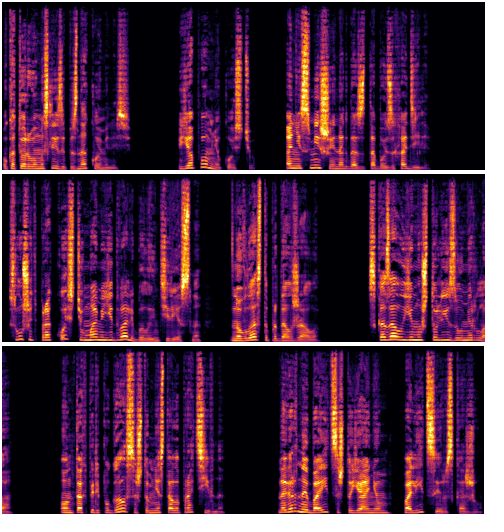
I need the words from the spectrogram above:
у которого мы с Лизой познакомились. Я помню Костю. Они с Мишей иногда за тобой заходили. Слушать про Костю маме едва ли было интересно, но Власта продолжала. Сказала ему, что Лиза умерла. Он так перепугался, что мне стало противно. Наверное, боится, что я о нем полиции расскажу.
